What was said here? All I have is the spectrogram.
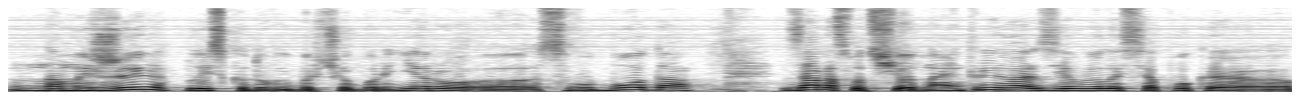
на межі близько до виборчого бар'єру Свобода. Зараз от ще одна інтрига з'явилася, поки е,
